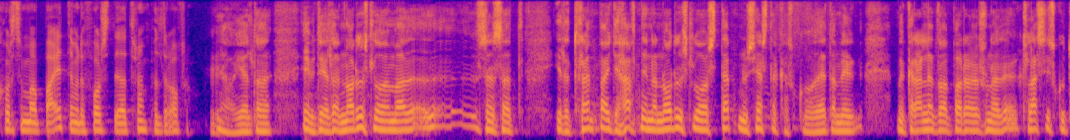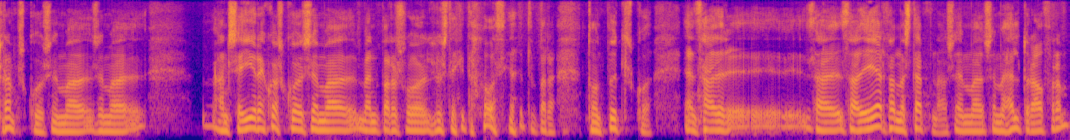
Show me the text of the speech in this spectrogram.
hvort sem að bæta með það fórstið að Trump heldur áfram. Já, ég held að, einmitt, ég held að norðurslóðum að, sem sagt, ég held að Trump hafi ekki haft neina norðurslóða stefnu sérstakar, sko, þetta með, með Grænland var bara svona klassísku Trump, sko, sem að, sem að hann segir eitthvað sko sem að menn bara svo hlust ekki á því að þetta er bara tónt bull sko. En það er, það, það er þannig stefna sem, að, sem að heldur áfram.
